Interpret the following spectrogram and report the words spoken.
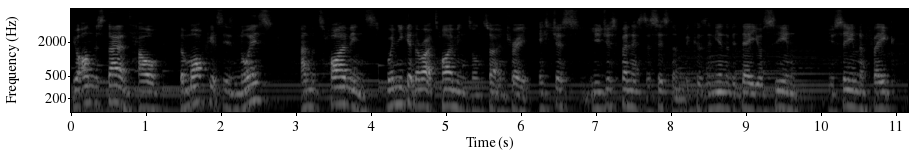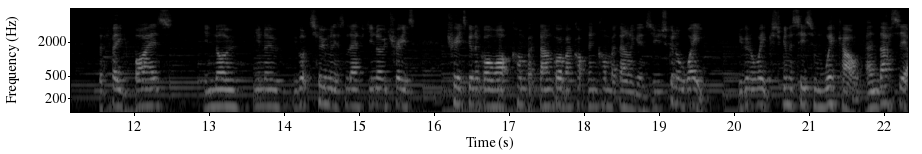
you'll understand how the markets is noise and the timings when you get the right timings on certain trades it's just you just finesse the system because in the end of the day you're seeing you're seeing the fake the fake buys you know you know you've got two minutes left you know trades trades gonna go up come back down go back up then come back down again so you're just gonna wait you're gonna wait because you're gonna see some wick out. And that's it.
